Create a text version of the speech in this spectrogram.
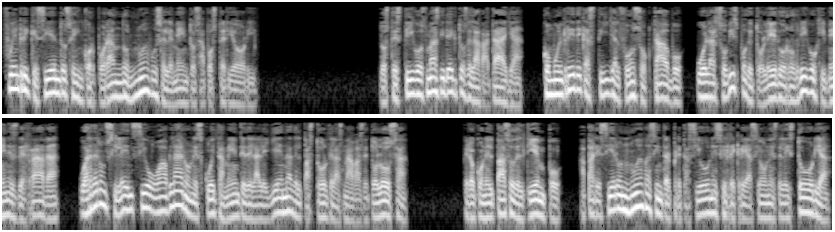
fue enriqueciéndose e incorporando nuevos elementos a posteriori. Los testigos más directos de la batalla, como el rey de Castilla Alfonso VIII o el arzobispo de Toledo Rodrigo Jiménez de Rada, guardaron silencio o hablaron escuetamente de la leyenda del pastor de las Navas de Tolosa. Pero con el paso del tiempo, aparecieron nuevas interpretaciones y recreaciones de la historia,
